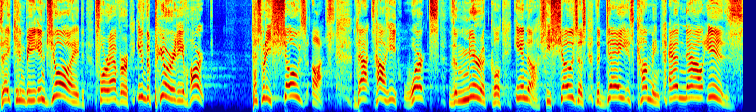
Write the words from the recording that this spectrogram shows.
they can be enjoyed forever in the purity of heart. That's what he shows us. That's how he works the miracle in us. He shows us the day is coming and now is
